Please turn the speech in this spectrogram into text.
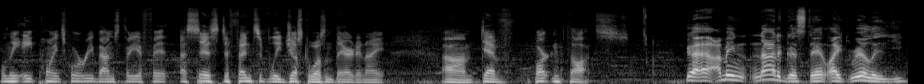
only eight points, four rebounds, three assists. Defensively, just wasn't there tonight. Um, Dev Barton thoughts. Yeah, I mean, not a good stand. Like, really, you,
